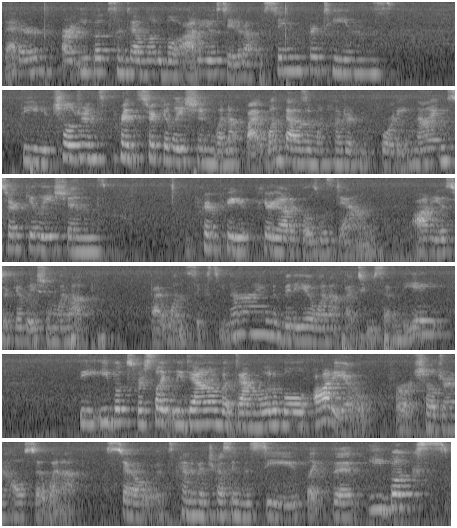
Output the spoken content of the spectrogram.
better. Our ebooks and downloadable audio stayed about the same for teens. The children's print circulation went up by 1,149 circulations. Print peri- periodicals was down. Audio circulation went up by 169. The video went up by 278. The ebooks were slightly down, but downloadable audio for children also went up. So it's kind of interesting to see, like the ebooks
